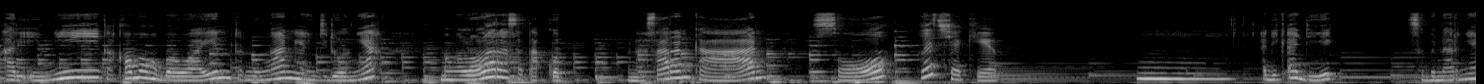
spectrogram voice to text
Hari ini kakak mau ngebawain renungan yang judulnya Mengelola Rasa Takut. Penasaran kan? So, let's check it. Hmm, adik-adik, sebenarnya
